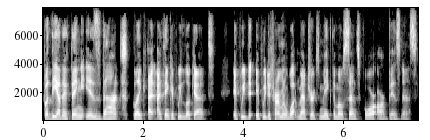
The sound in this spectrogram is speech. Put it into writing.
But the other thing is that, like, I, I think if we look at if we if we determine what metrics make the most sense for our business,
